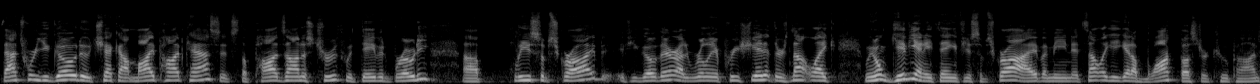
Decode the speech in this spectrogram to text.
That's where you go to check out my podcast. It's The Pod's Honest Truth with David Brody. Please subscribe. If you go there, I'd really appreciate it. There's not like, we don't give you anything if you subscribe. I mean, it's not like you get a Blockbuster coupon.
